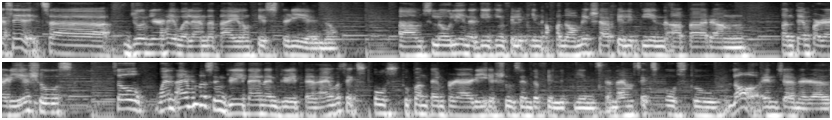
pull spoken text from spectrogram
kasi sa junior high wala na tayong history eh, no? Um, slowly nagiging Philippine economics siya, Philippine uh, parang contemporary issues. So when I was in grade 9 and grade 10, I was exposed to contemporary issues in the Philippines and I was exposed to law in general.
